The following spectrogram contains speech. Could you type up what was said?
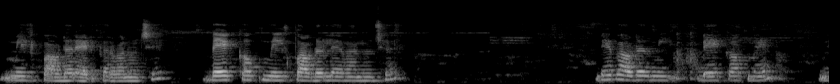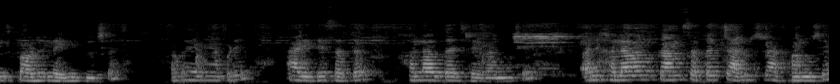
મિલ્ક પાવડર એડ કરવાનો છે. બે કપ મિલ્ક પાવડર લેવાનો છે. બે પાવડર મિલ્ક બે કપ મેં મિલ્ક પાવડર લઈ લીધું છે. હવે એને આપણે આ રીતે સતત હલાવતા જ રહેવાનું છે. અને હલાવવાનું કામ સતત ચાલુ જ રાખવાનું છે.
